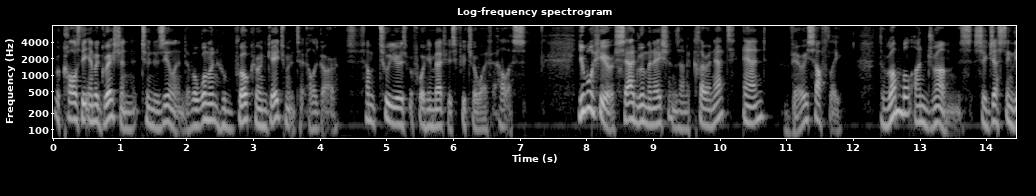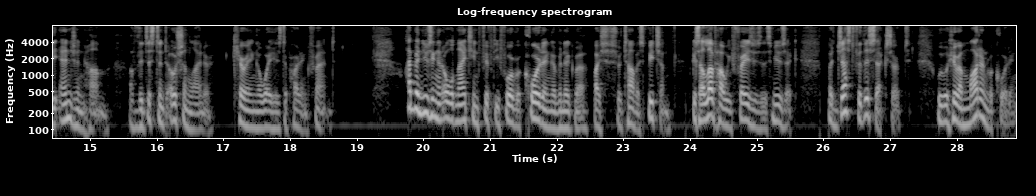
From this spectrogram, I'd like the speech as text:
recalls the emigration to New Zealand of a woman who broke her engagement to Elgar some two years before he met his future wife Alice. You will hear sad ruminations on a clarinet and, very softly, the rumble on drums suggesting the engine hum of the distant ocean liner carrying away his departing friend. I've been using an old 1954 recording of Enigma by Sir Thomas Beecham because I love how he phrases this music. But just for this excerpt, we will hear a modern recording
